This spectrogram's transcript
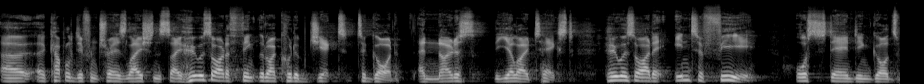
uh, a couple of different translations say, Who was I to think that I could object to God? And notice the yellow text. Who was I to interfere or stand in God's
